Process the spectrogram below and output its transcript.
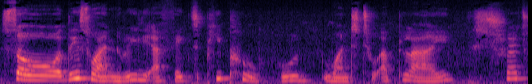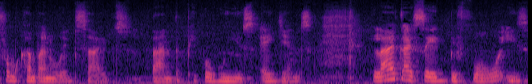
So this one really affects people who want to apply straight from company websites than the people who use agents. Like i said before is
